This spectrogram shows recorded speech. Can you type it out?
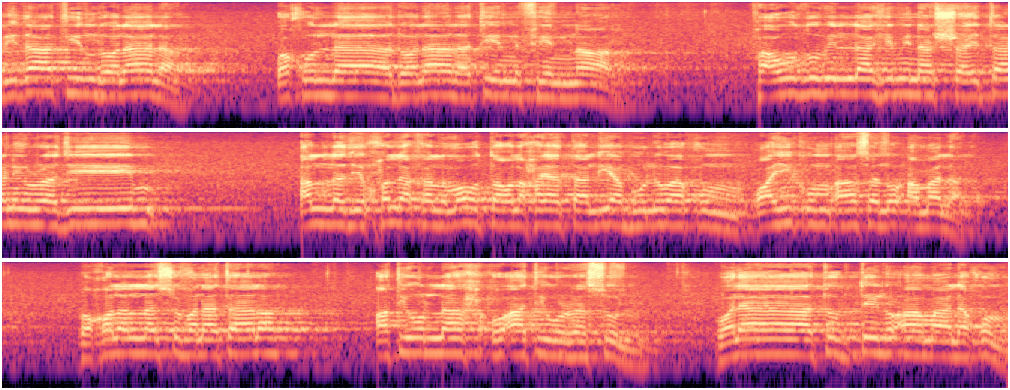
بدعة ضلالة وكل ضلالة في النار. فأعوذ بالله من الشيطان الرجيم. الذي خلق الموت والحياة ليبلوكم وأيكم أحسن عملا. وقال الله سبحانه وتعالى أطيعوا الله وأطيعوا الرسول ولا تبطلوا أعمالكم.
